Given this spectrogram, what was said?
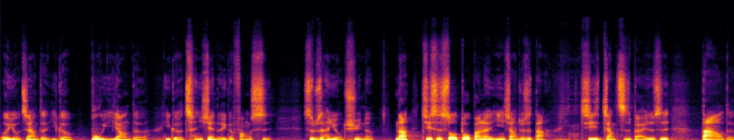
而有这样的一个不一样的一个呈现的一个方式，是不是很有趣呢？那其实受多巴胺影响，就是大，其实讲直白就是大脑的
